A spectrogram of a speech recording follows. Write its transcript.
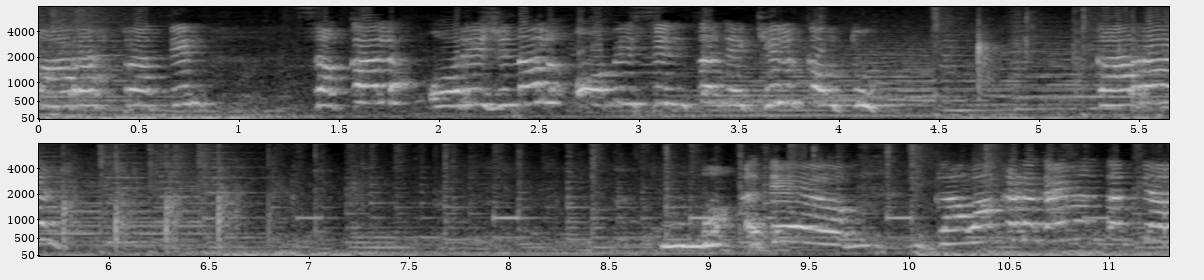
महाराष्ट्रातील सकल ओरिजिनल ओबीसीचं देखील कौतुक. कारण ते गावाकडे काय म्हणतात त्या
